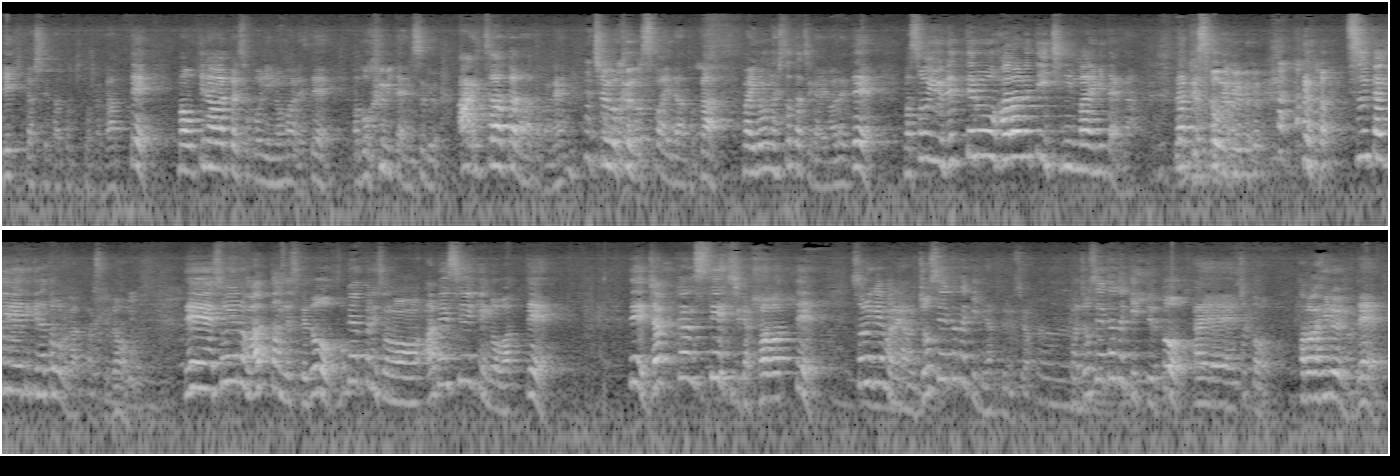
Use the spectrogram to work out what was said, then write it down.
激化してた時とかがあって、まあ、沖縄はやっぱりそこに飲まれて、まあ、僕みたいにすぐ「あいつ赤だ」とかね 中国のスパイだとか、まあ、いろんな人たちが言われて、まあ、そういうレッテルを貼られて一人前みたいななんかそういう 通過儀礼的なところがあったんですけどでそういうのがあったんですけど僕やっぱりその安倍政権が終わってで若干ステージが変わってそれが今ねあの女性叩きになってるんですよ、まあ、女性叩きっていうと、えー、ちょっと幅が広いので、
